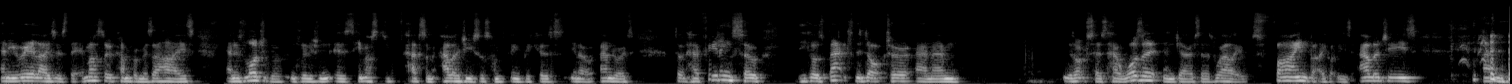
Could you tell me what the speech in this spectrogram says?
and he realizes that it must have come from his eyes. And his logical conclusion is he must have had some allergies or something because you know androids don't have feelings. So he goes back to the doctor, and um, the doctor says, "How was it?" And Jared says, "Well, it was fine, but I got these allergies." And,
